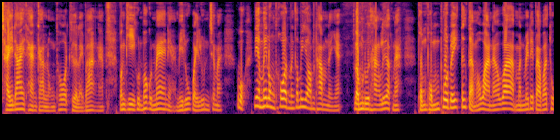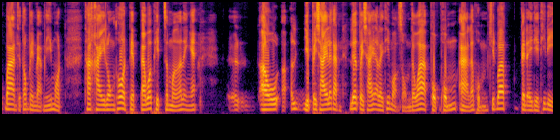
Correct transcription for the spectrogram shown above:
ใช้ได้แทนการลงโทษคืออะไรบ้างนะบางทีคุณพ่อคุณแม่เนี่ยมีลูกวัยรุ่นใช่ไหมก็บอกเนี่ยไม่ลงโทษมันก็ไม่ยอมทำอะไรเงี้ย เรามาดูทางเลือกนะ ผมผมพูดไว้ตั้งแต่เมื่อวานนะว่ามันไม่ได้แปลว่าทุกบ้านจะต้องเป็นแบบนี้หมด ถ้าใครลงโทษแปลว่าผิดเสมออะไรเงี้ยเอาหยิบไปใช้แล้วกัน เลือกไปใช้อะไรที่เหมาะสม แต่ว่าผมผมอ่านแล้วผมคิดว่าเป็นไอเดียที่ดี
